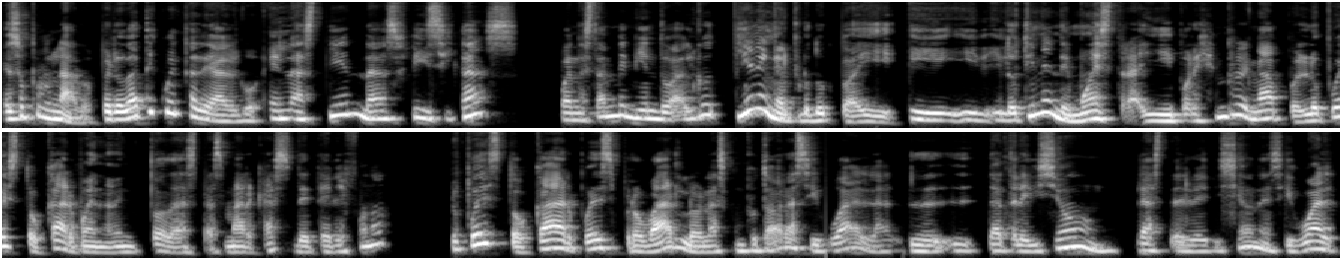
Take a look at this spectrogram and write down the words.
Eso por un lado, pero date cuenta de algo, en las tiendas físicas cuando están vendiendo algo, tienen el producto ahí y, lo tienen de muestra. Y por ejemplo, en Apple lo puedes tocar, bueno, en todas las marcas de teléfono, lo puedes tocar, puedes probarlo, las computadoras igual, la, televisión, las televisiones igual.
